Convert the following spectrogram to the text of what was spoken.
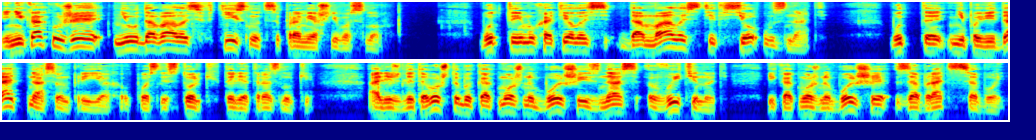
и никак уже не удавалось втиснуться промеж его слов. Будто ему хотелось до малости все узнать. Будто не повидать нас он приехал после стольких-то лет разлуки, а лишь для того, чтобы как можно больше из нас вытянуть и как можно больше забрать с собой.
